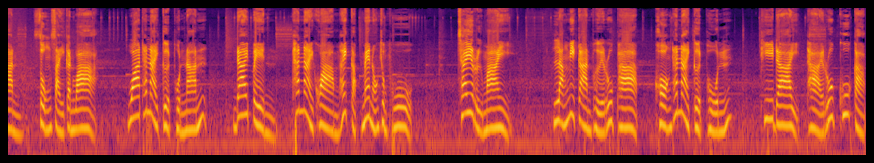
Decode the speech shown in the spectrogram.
ารสงสัยกันว่า ว่าทนายเกิดผลนั้น ได้เป็นทนายความให้กับแม่น้องชมพู่ใช่หรือไม่ หลังมีการเผยรูปภาพของทนายเกิดผล ที่ได้ถ่ายรูปคู่กับ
